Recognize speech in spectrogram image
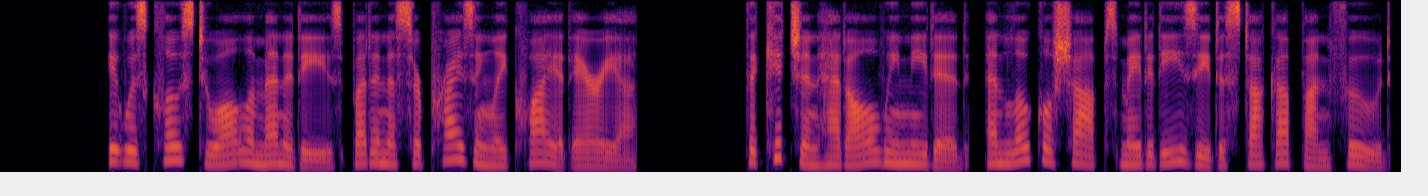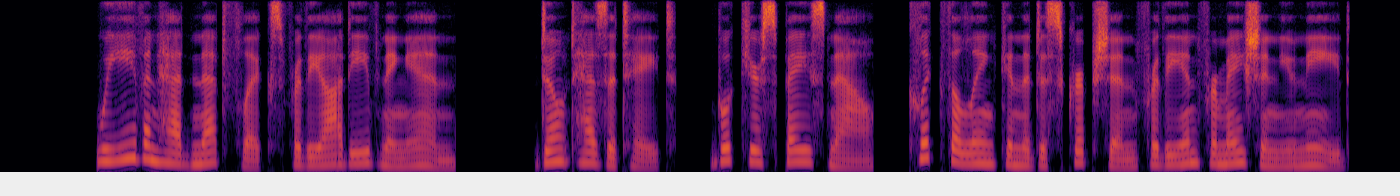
It was close to all amenities but in a surprisingly quiet area. The kitchen had all we needed, and local shops made it easy to stock up on food. We even had Netflix for the odd evening in. Don't hesitate. Book your space now. Click the link in the description for the information you need.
